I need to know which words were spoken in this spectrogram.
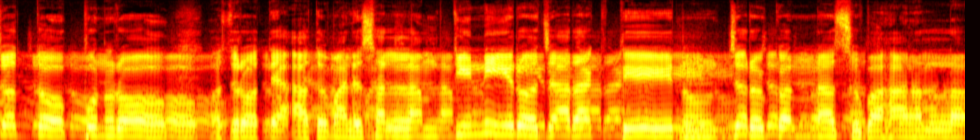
চোদ্দ, পনেরো আদম আলাই সাল্লাম তিনি রোজা রাখতেন। জোর কন্যা সুবাহান আল্লাহ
